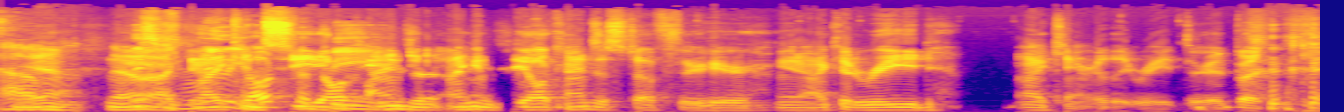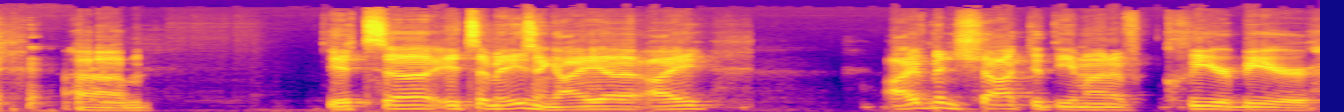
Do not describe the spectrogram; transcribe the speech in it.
Um, yeah, no, I, can- I can see all beer. kinds of I can see all kinds of stuff through here. You know, I could read. I can't really read through it, but um, it's uh, it's amazing. I uh, I I've been shocked at the amount of clear beer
